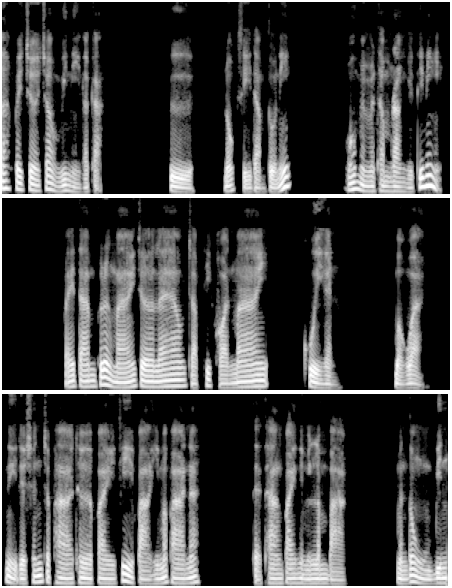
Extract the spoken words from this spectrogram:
อะไปเจอเจ้าวินีละกะ คือนกสีดำตัวนี้ โอ้มันมาทำรังอยู่ที่นี่ ไปตามเครื่องหมายเจอแล้วจับที่ขอนไม้ คุยกัน บอกว่า นี่เดี๋ยวฉันจะพาเธอไปที่ป่าหิมพานนะ แต่ทางไปเนี่ยมันลำบาก มันต้องบิน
